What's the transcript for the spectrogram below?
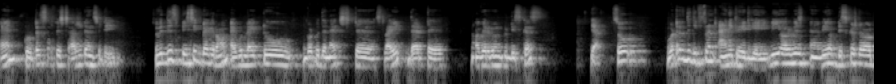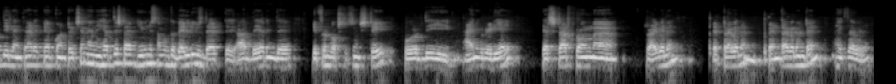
and total surface charge density. So with this basic background, I would like to go to the next uh, slide that uh, now we are going to discuss. Yeah, so what are the different ionic radii? We always, uh, we have discussed about the lanthanide actinide contraction and here just I have given you some of the values that uh, are there in the different oxidation state for the ionic radii that start from uh, trivalent, tetravalent, pentavalent and hexavalent.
